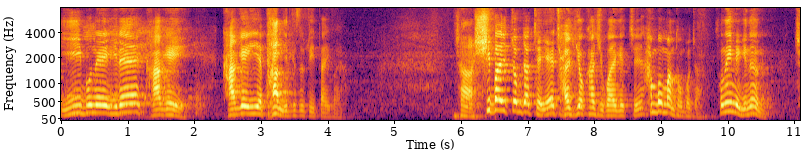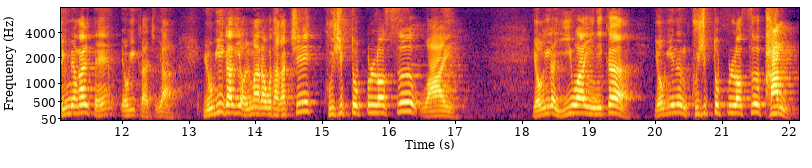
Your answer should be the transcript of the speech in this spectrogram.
2분의 1의 각 A 각 A의 반 이렇게 쓸 수 있다 이거야 자 시발점 자체 얘 잘 기억하시고 알겠지? 한 번만 더 보자 선생님 얘기는 증명할 때 여기까지. 야, 여기 각이 얼마라고 다 같이 90도 플러스 y. 여기가 2y니까 여기는 90도 플러스 반.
